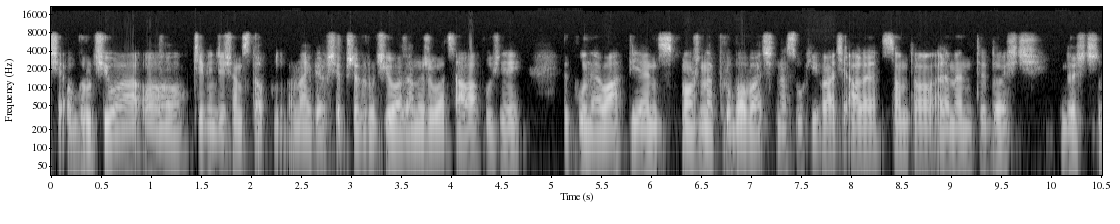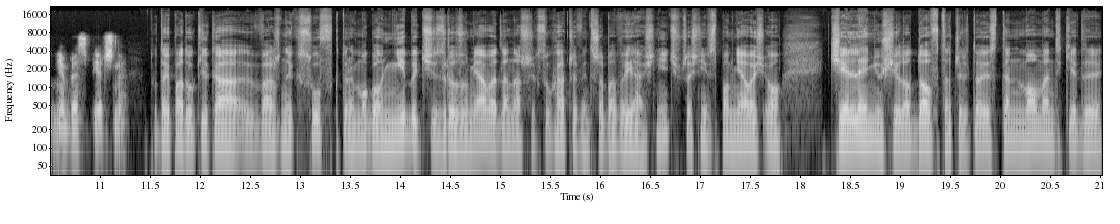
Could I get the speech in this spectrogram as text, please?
się obróciła o 90 stopni. No najpierw się przewróciła, zanurzyła cała, później wypłynęła, więc można próbować nasłuchiwać, ale są to elementy dość, dość niebezpieczne. Tutaj padło kilka ważnych słów, które mogą nie być zrozumiałe dla naszych słuchaczy, więc trzeba wyjaśnić. Wcześniej wspomniałeś o cieleniu się lodowca, czyli to jest ten moment, kiedy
